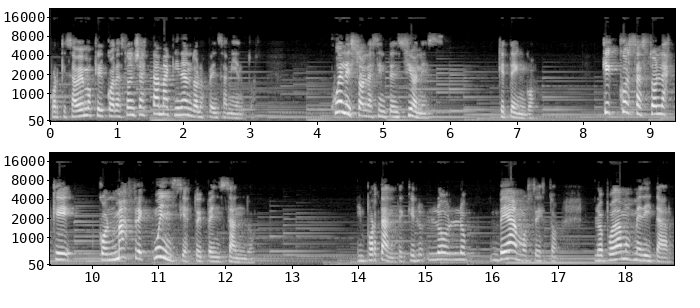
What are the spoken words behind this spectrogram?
Porque sabemos que el corazón ya está maquinando los pensamientos. ¿Cuáles son las intenciones que tengo? ¿Qué cosas son las que con más frecuencia estoy pensando? Importante que lo, veamos esto, lo podamos meditar.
